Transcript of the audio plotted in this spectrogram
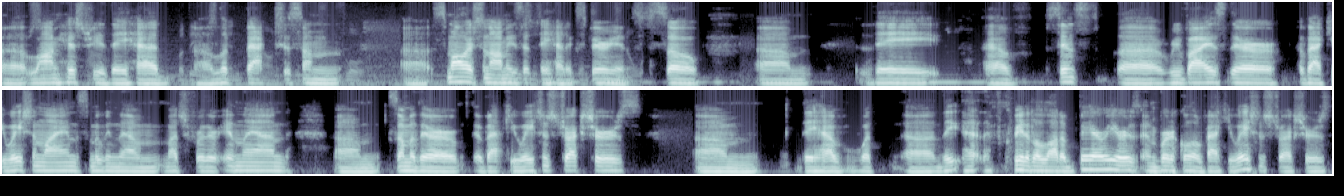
uh, long history, they had uh, looked back to some uh, smaller tsunamis that they had experienced. So um, they have since uh, revised their evacuation lines, moving them much further inland. Um, some of their evacuation structures, um, they have what uh, they have created a lot of barriers and vertical evacuation structures,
